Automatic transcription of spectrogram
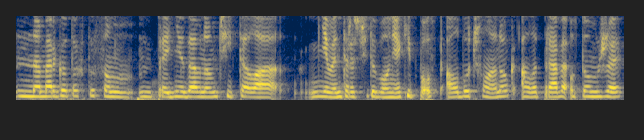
Na Margo tohto som prednedávnom čítala, neviem teraz, či to bol nejaký post alebo článok, ale práve o tom, že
